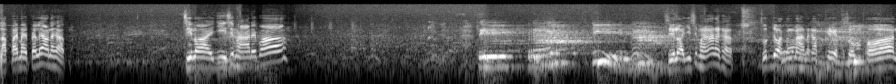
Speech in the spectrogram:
หลับไปลายไม้ไปแล้วนะครับ425ได้ปะ สี่ร้อยยี่สิบห้า 425นะครับ สุดยอดมากๆนะครับ เทพสมพร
